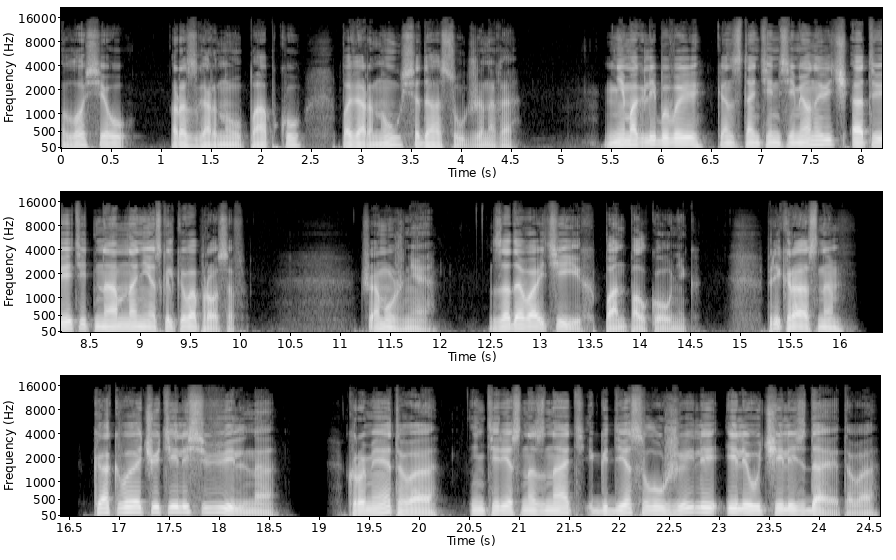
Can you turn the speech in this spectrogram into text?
Лосеў разгарнуў папку, павярнуўся да асуджанага. Не могли бы вы, Константин Семенович, ответить нам на несколько вопросов? Чему ж не? Задавайте их, пан полковник. Прекрасно. Как вы очутились в Вильно? Кроме этого, Интересно знать, где служили или учились до этого.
